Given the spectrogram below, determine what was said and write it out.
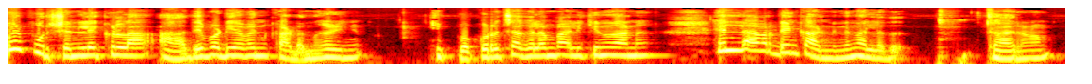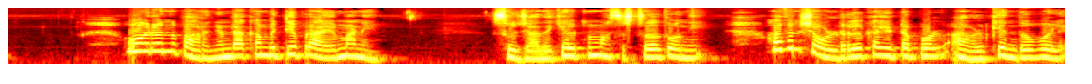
ഒരു പുരുഷനിലേക്കുള്ള ആദ്യപടി അവൻ കടന്നു കഴിഞ്ഞു. ഇപ്പൊ കുറച്ച് അകലം പാലിക്കുന്നതാണ് എല്ലാവരുടെയും കണ്ണിന് നല്ലത്. കാരണം ഓരോന്ന് പറഞ്ഞുണ്ടാക്കാൻ പറ്റിയ പ്രായമാണേ. സുജാതയ്ക്ക് അല്പം അസ്വസ്ഥത തോന്നി. അവൻ ഷോൾഡറിൽ കൈയിട്ടപ്പോൾ അവൾക്ക് എന്തോ പോലെ.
